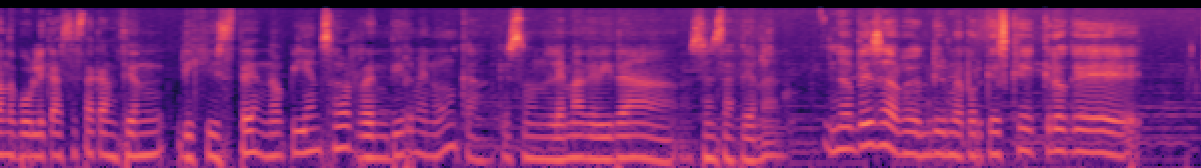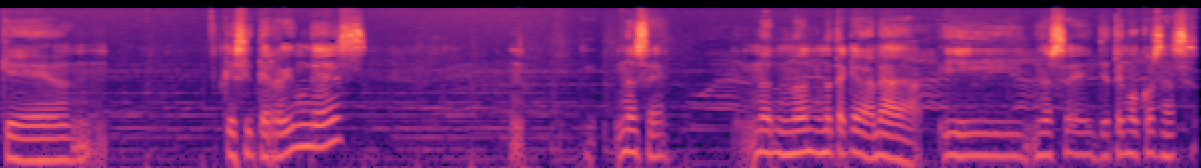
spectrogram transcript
Cuando publicaste esta canción dijiste, no pienso rendirme nunca, que es un lema de vida sensacional. No pienso rendirme porque es que creo que, que, que si te rindes, no sé, no, no, no, te queda nada. Y no sé, yo tengo cosas,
